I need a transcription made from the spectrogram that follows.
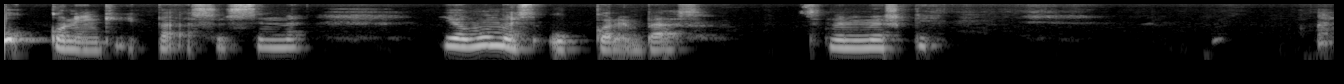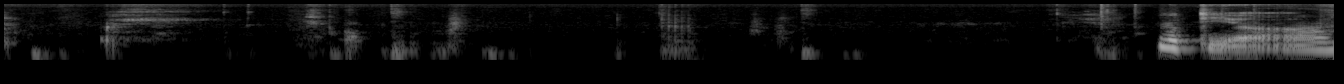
Ukkonenkin päässyt sinne? Joo, mun mielestä Ukkonen pääsi sinne myöskin. Mut joo.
